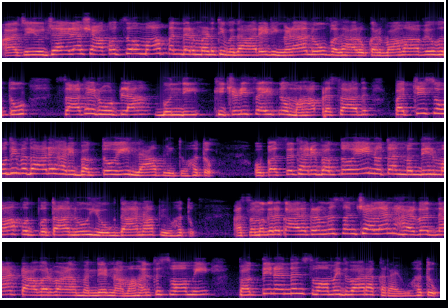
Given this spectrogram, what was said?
આજે યોજાયેલા શાકોત્સવમાં પંદર મણથી વધારે રીંગણાનો વધારો કરવામાં આવ્યો હતો. સાથે રોટલા, બુંદી, ખીચડી સહિતનો મહાપ્રસાદ પચીસોથી વધારે હરિભક્તોએ લાભ લીધો હતો. ઉપસ્થિત હરિભક્તોએ નૂતન મંદિરમાં પોતપોતાનું યોગદાન આપ્યું હતું. આ સમગ્ર કાર્યક્રમનું સંચાલન હળવદના ટાવરવાળા મંદિરના મહંત સ્વામી, ભક્તિનંદન સ્વામી દ્વારા કરાયું હતું.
